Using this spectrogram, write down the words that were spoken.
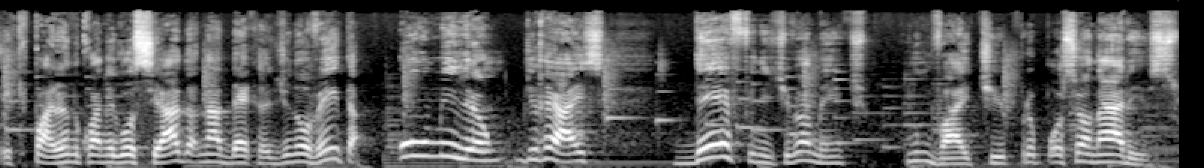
equiparando com a negociada na década de 90, um milhão de reais definitivamente não vai te proporcionar isso.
